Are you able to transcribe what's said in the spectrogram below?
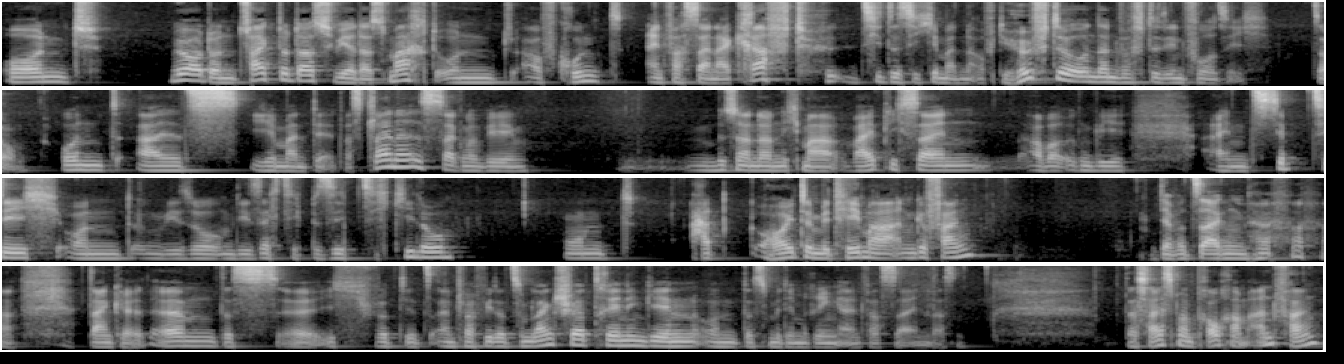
Und ja, dann zeigt er das, wie er das macht und aufgrund einfach seiner Kraft zieht er sich jemanden auf die Hüfte und dann wirft er den vor sich. So, und als jemand, der etwas kleiner ist, sagen wir, wir müssen dann nicht mal weiblich sein, aber irgendwie 1,70 und irgendwie so um die 60 bis 70 Kilo und hat heute mit HEMA angefangen der wird sagen, danke, ähm, das, äh, ich würde jetzt einfach wieder zum Langschwerttraining gehen und das mit dem Ring einfach sein lassen. Das heißt, man braucht am Anfang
